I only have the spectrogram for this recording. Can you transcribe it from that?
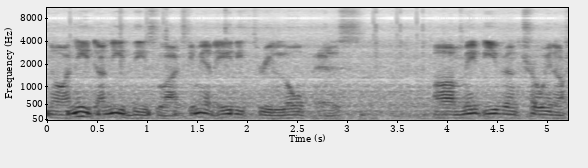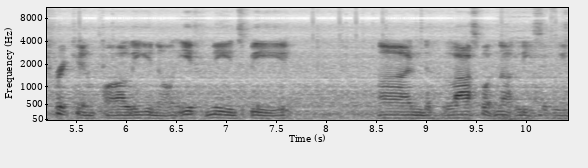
no, I need I need these lots. Give me an 83 Lopez. Uh, maybe even throw in a freaking Paulino if needs be. And last but not least, if we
